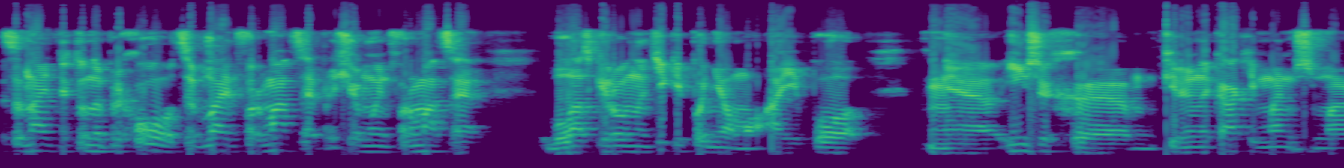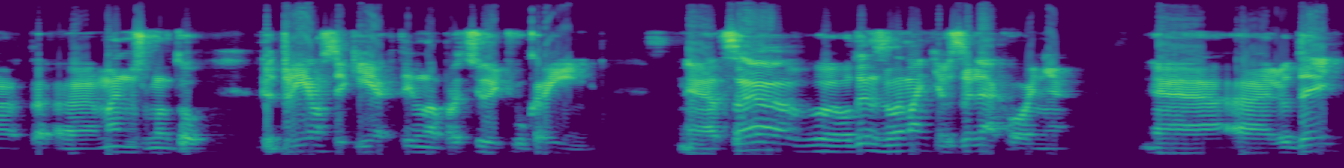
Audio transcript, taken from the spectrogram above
Це навіть ніхто не приховував. Це була інформація, причому інформація була скерована не тільки по ньому, а й по інших е, керівниках і е, менеджменту підприємств, які активно працюють в Україні. Е, це е, один з елементів залякування е, е, людей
